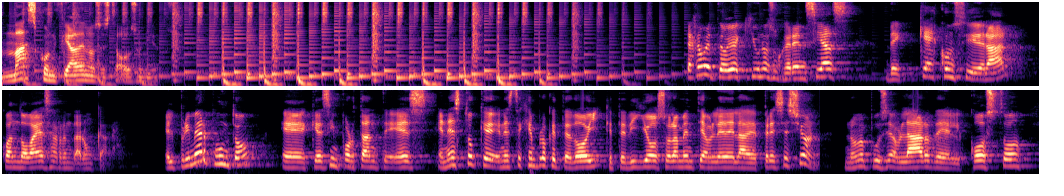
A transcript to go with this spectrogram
más confiada en los Estados Unidos. Déjame te doy aquí unas sugerencias de qué considerar cuando vayas a arrendar un carro. El primer punto eh, que es importante es, en, esto que, en este ejemplo que te doy, que te di yo, solamente hablé de la depreciación. No me puse a hablar del costo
